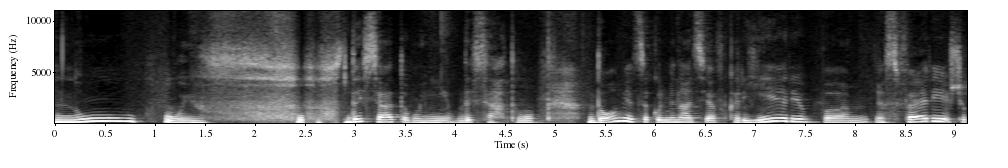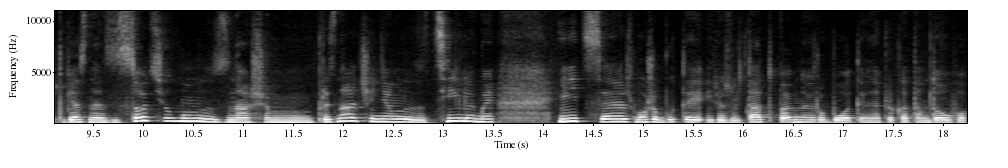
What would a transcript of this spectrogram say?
ну, ой, в- в 10-му, ні, в 10-му домі це кульмінація в кар'єрі, в е, сфері, що пов'язана з соціумом, з нашим призначенням, з цілями. І це ж може бути і результат певної роботи. Наприклад, там довго.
